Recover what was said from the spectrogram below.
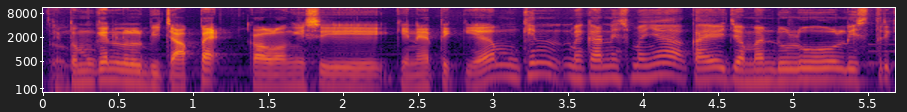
Itu mungkin lu lebih capek kalau ngisi kinetik ya, mungkin mekanismenya kayak zaman dulu listrik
